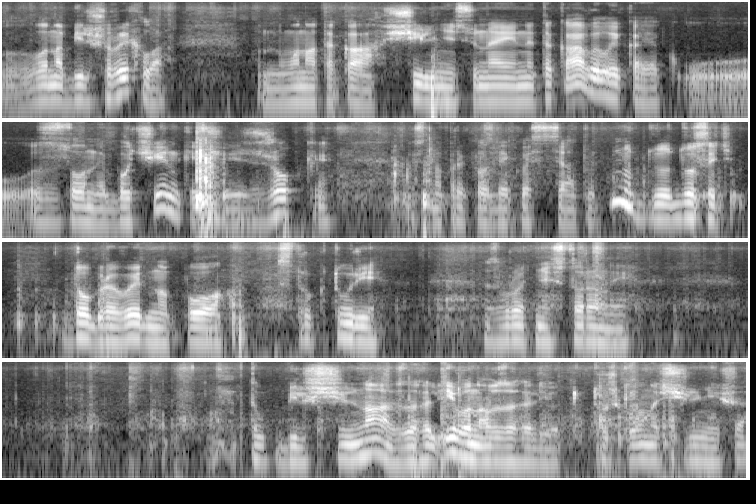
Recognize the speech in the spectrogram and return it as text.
вона більш рихла. Вона така, щільність у неї не така велика, як у зони бочинки чи з жопки. Ось, наприклад, якось ця тут. Ну, досить добре видно по структурі зворотньої сторони. Тут більш щільна, взагалі, і вона взагалі от, трошки вона щільніша.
